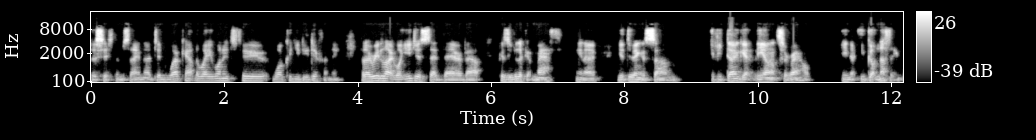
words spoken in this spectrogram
the system saying that didn't work out the way you wanted to. What could you do differently? But I really like what you just said there about, because if you look at math, you know, you're doing a sum. If you don't get the answer out, you know, you've got nothing,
